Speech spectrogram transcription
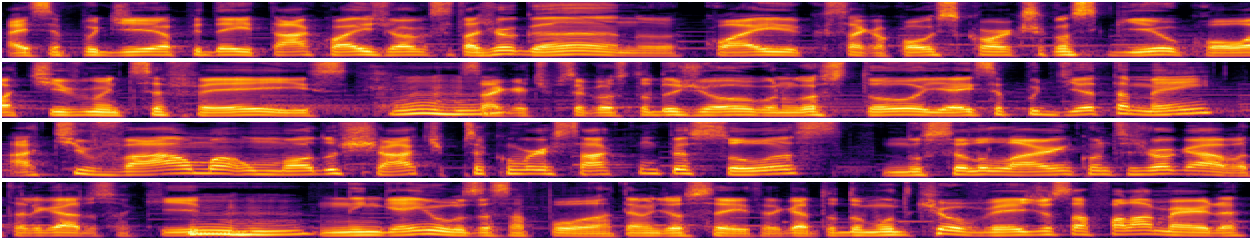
aí você podia updatear quais jogos você tá jogando, qual, saca, qual score que você conseguiu, qual achievement você fez, Uhum. saca? Tipo, você gostou do jogo, não gostou. E aí você podia também ativar uma- um modo chat pra você conversar com pessoas no celular enquanto você jogava, tá ligado? Só que Uhum. ninguém usa essa porra, até onde eu sei, tá ligado? Todo mundo que eu vejo só fala merda.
